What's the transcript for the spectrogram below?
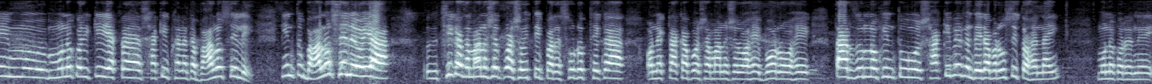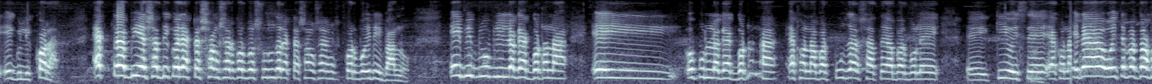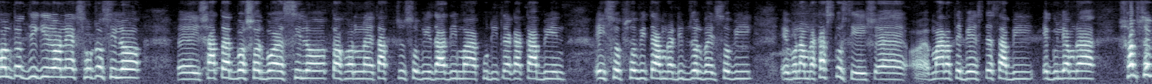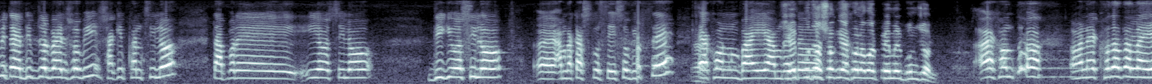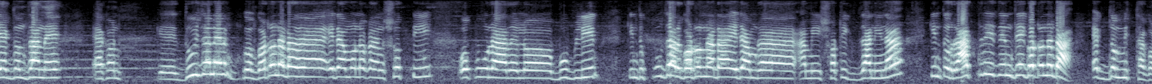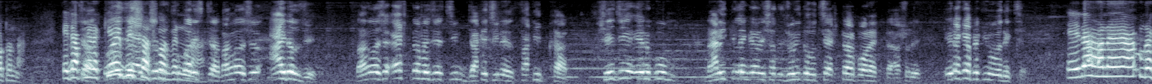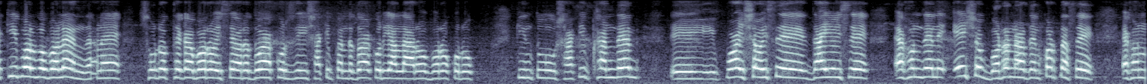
মনে করি কি, একটা সাকিব খান একটা ভালো ছেলে। কিন্তু ভালো ছেলে হইয়া, ঠিক আছে, মানুষের পয়সা হইতেই পারে। ছোটোর থেকে অনেক টাকা পয়সা মানুষের অহে বড় অহে তার জন্য কিন্তু সাকিবের কিন্তু এটা আবার উচিত হয় নাই। মনে করেন এগুলি করা একটা বিয়ে শাদি করে একটা সংসার করব, সুন্দর একটা সংসার করব, এটাই ভালো। এই বিপ্লবলির লগে এক ঘটনা, এই অপুর লগে এক ঘটনা, এখন আবার পূজার সাথে আবার বলে, এই কি হয়েছে এখন এটা হইতে পারে তখন তো দিঘির অনেক ছোট ছিল, এই সাত আট বছর বয়স ছিল, তখন চাচ্চু ছবি, দাদিমা, কুড়ি টাকা কাবিন, এইসব ছবিতে আমরা ডিপজল ভাইয়ের ছবি, এবং আমরা কাজ করছি, এই মারাতে বেসতে চাবি, এগুলি আমরা সব ছবিতে ডিপজল ভাইয়ের ছবি সাকিব খান ছিল তারপরে ইয়েও ছিল দিঘিও ছিল আমরা কাজ করছি এই ছবিতে এখন ভাই আমরা তো পূজার সঙ্গে এখন আবার প্রেমের গুঞ্জন। এখন তো অনেক খোদা তাল্লাই একজন জানে এখন দুইজনের ঘটনাটা এটা মনে করেন সত্যি অপুর আর এলো বুবলির কিন্তু পূজার ঘটনাটা এটা আমরা আমি সঠিক জানি না কিন্তু রাত্রি দিন যে ঘটনাটা একদম মিথ্যা ঘটনা। এটা আপনারা আচ্ছা, কেউই বিশ্বাস করবেন না। বাংলাদেশের আইডল যে এক নামে যে যাকে চিনে সাকিব খান সে যে এরকম নারী কেলেঙ্কারির সাথে জড়িত হচ্ছে একটার পর একটা আসলে এটাকে আপনি কীভাবে দেখছেন? এটা মানে আমরা কি বলব বলেন? মানে ছোট থেকে বড় হয়েছে ওরা দোয়া করছি সাকিব খানটা দোয়া করি আল্লাহ আরও বড় করুক। কিন্তু সাকিব খানদের এই পয়সা হয়েছে যাই হয়েছে এখন যেন এইসব ঘটনা যেন করতেছে। এখন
